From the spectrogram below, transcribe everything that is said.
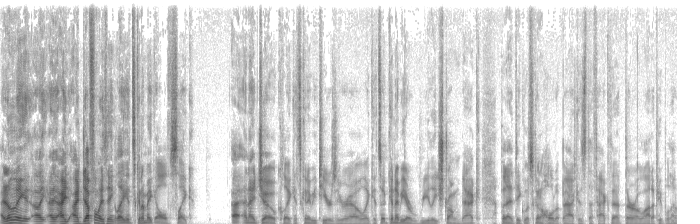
I don't think I, I I definitely think like it's gonna make elves like, uh, and I joke like it's gonna be tier zero. Like it's gonna be a really strong deck, but I think what's gonna hold it back is the fact that there are a lot of people that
